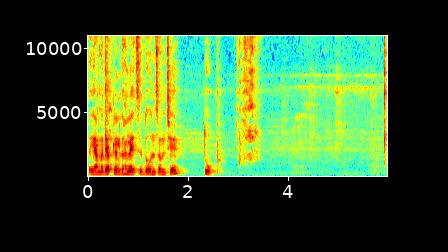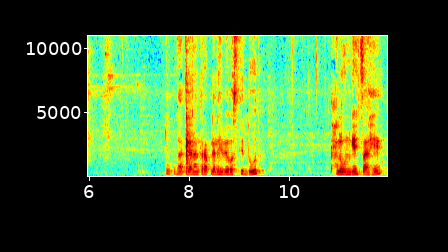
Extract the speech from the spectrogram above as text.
तर यामध्ये आपल्याला घालायचे दोन चमचे तूप. तूप घातल्यानंतर आपल्याला हे व्यवस्थित दूध हलवून घ्यायचं आहे.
